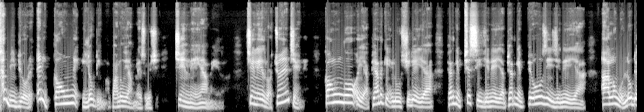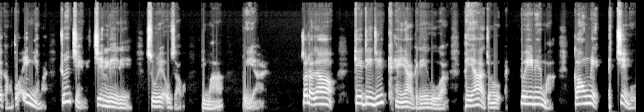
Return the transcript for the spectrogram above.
ထပ်ပြီးပြောတယ်အဲ့ဒီကောင်းတဲ့လှုပ်တွေမှာဘာလို့ရမလဲဆိုလို့ရှိရင်ကျင်လည်ရမယ် ကျင်လည်ဆိုတော့ကျွမ်းကျင်တယ်ကောင်းသောအရာဘုရားသခင်အလိုရှိတဲ့အရာဘုရားသခင်ဖြစ်စီခြင်းတဲ့အရာဘုရားသခင်ပြောစီခြင်းတဲ့အရာအားလုံးကိုလှုပ်တဲ့အခါမှာသူအဲ့ဒီညမှာကျွမ်းကျင်တယ်ကျင်လေတယ်ဆိုတဲ့ဥစ္စာကိုဒီမှာတွေ့ရတယ်ဆိုတော့ဒါကြောင့်ကေတင်ချင်းခံရကလေးကဖခင်ကကျွန်တော်အတွင်းထဲမှာကောင်းတဲ့အကျင့်ကို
